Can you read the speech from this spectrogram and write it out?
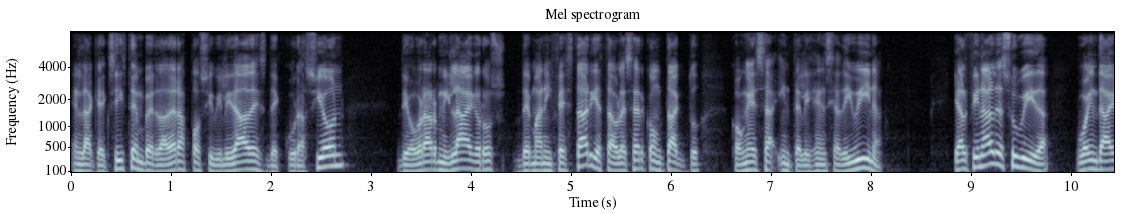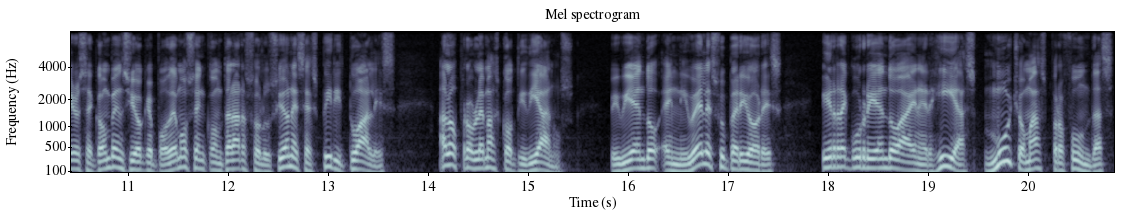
en la que existen verdaderas posibilidades de curación, de obrar milagros, de manifestar y establecer contacto con esa inteligencia divina. Y al final de su vida, Wayne Dyer se convenció que podemos encontrar soluciones espirituales a los problemas cotidianos, viviendo en niveles superiores y recurriendo a energías mucho más profundas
